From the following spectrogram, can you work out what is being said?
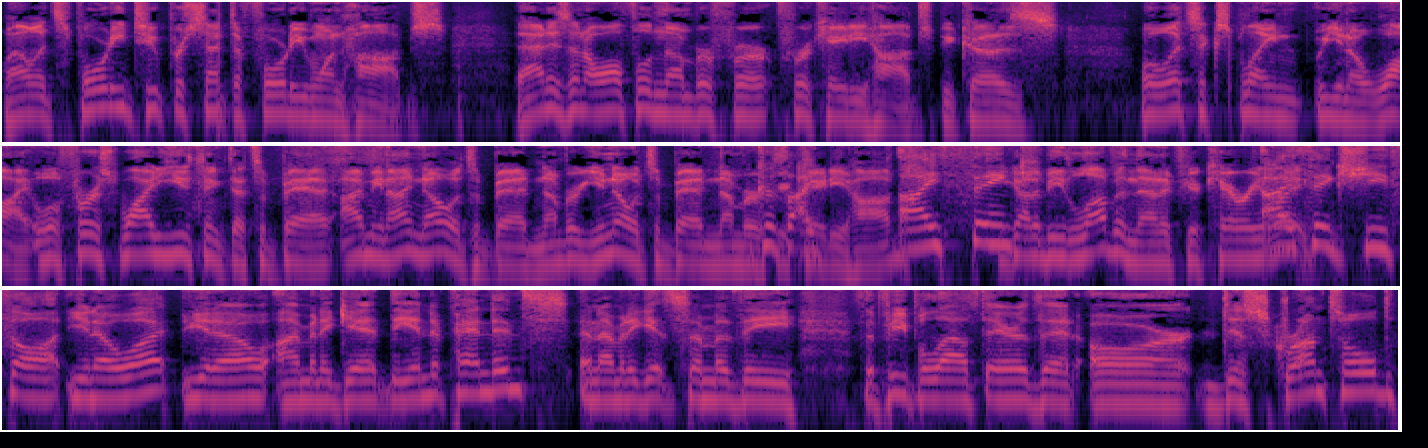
Well, it's 42% to 41 Hobbs. That is an awful number for, for Katie Hobbs because, well, let's explain, you know, why. Well, first, why do you think that's a bad, I mean, I know it's a bad number. You know it's a bad number if you're I- Katie Hobbs. I think- You got to be loving that if you're Kari Lake. I think she thought, you know what, you know, I'm going to get the independents and I'm going to get some of the the people out there that are disgruntled,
